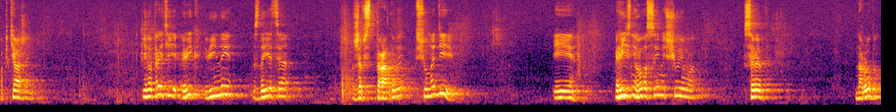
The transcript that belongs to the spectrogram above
обтяжені. І на третій рік війни, здається, вже втратили всю надію. І різні голоси ми чуємо серед народу,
